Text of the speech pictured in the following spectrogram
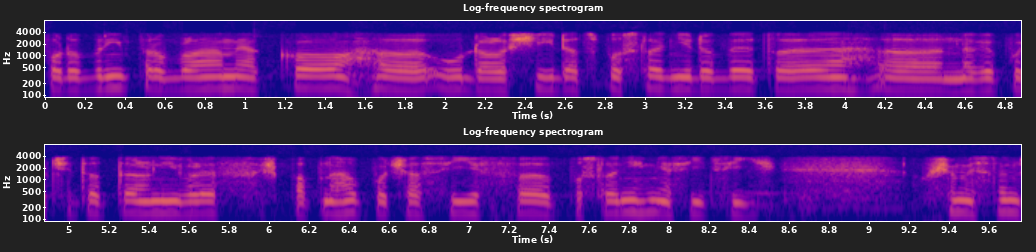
podobný problém jako eh, u dalších dat z poslední doby, to je eh, nevypočitatelný vliv špatného počasí v eh, posledních měsících. Už myslím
